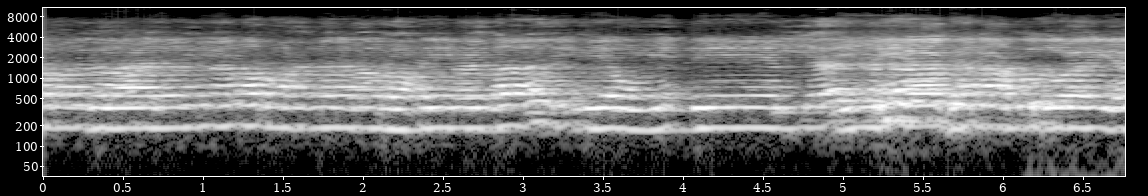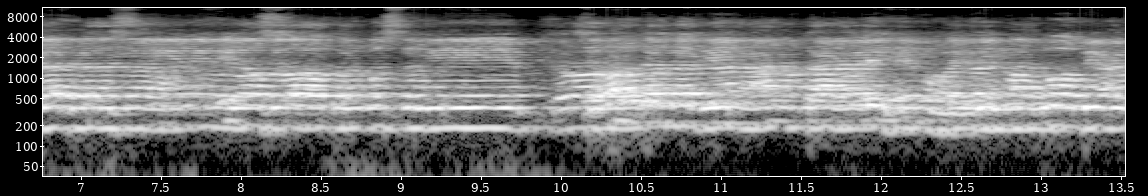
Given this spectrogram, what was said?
رب العالمين الرحمن الرحيم مالك يوم الدين. إياك نعبد وإياك نستعين اهدنا الصراط المستقيم. صراط الذين أنعمت عليهم غير المغضوب عليهم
